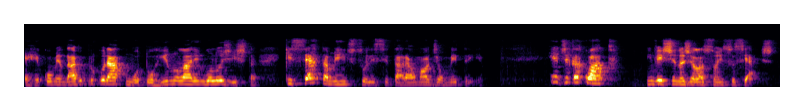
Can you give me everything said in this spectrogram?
é recomendável procurar um otorrinolaringologista, que certamente solicitará uma audiometria. E a dica 4: investir nas relações sociais.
